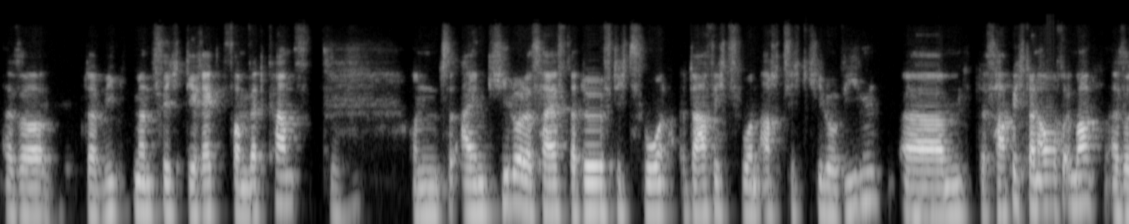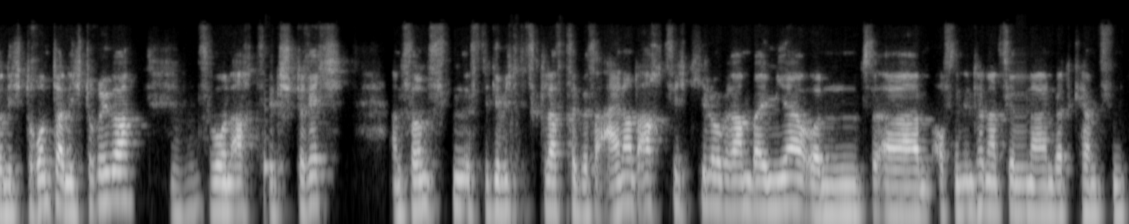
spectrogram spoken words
Also da wiegt man sich direkt vom Wettkampf. Mhm. Und ein Kilo, das heißt, da dürfte ich zwei, darf ich 82 Kilo wiegen. Ähm, das habe ich dann auch immer. Also nicht drunter, nicht drüber. Mhm. 82 Strich. Ansonsten ist die Gewichtsklasse bis 81 Kilogramm bei mir und äh, auf den internationalen Wettkämpfen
